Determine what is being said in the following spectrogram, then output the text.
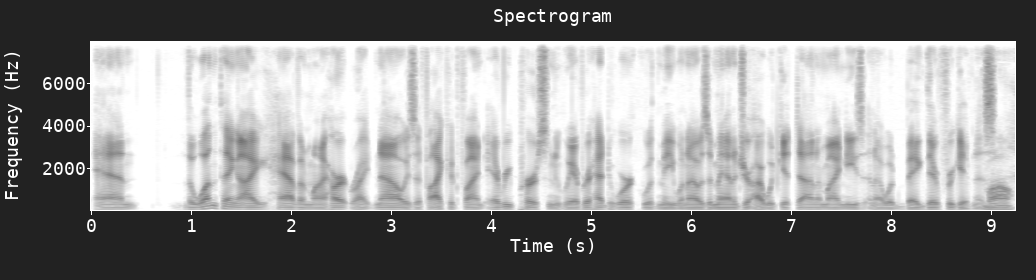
And the one thing I have in my heart right now is if I could find every person who ever had to work with me when I was a manager, I would get down on my knees and I would beg their forgiveness. Wow.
